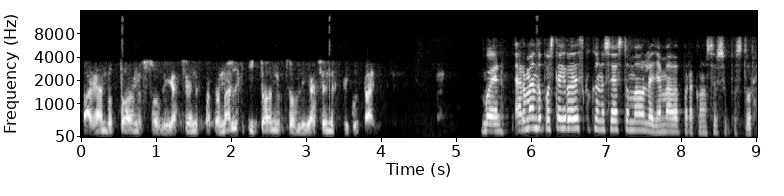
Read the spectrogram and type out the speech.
pagando todas nuestras obligaciones patronales y todas nuestras obligaciones tributarias. Bueno, Armando, pues te agradezco que nos hayas tomado la llamada para conocer su postura.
